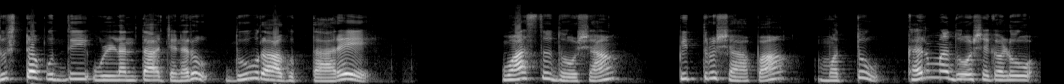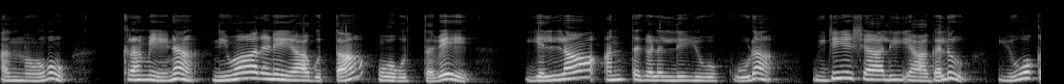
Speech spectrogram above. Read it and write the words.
ದುಷ್ಟಬುದ್ಧಿ ಉಳ್ಳಂಥ ಜನರು ದೂರಾಗುತ್ತಾರೆ. ವಾಸ್ತುದೋಷ, ಪಿತೃಶಾಪ ಮತ್ತು ಕರ್ಮದೋಷಗಳು ಅನ್ನೋವು ಕ್ರಮೇಣ ನಿವಾರಣೆಯಾಗುತ್ತಾ ಹೋಗುತ್ತವೆ. ಎಲ್ಲ ಹಂತಗಳಲ್ಲಿಯೂ ಕೂಡ ವಿಜಯಶಾಲಿಯಾಗಲು ಯೋಗ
